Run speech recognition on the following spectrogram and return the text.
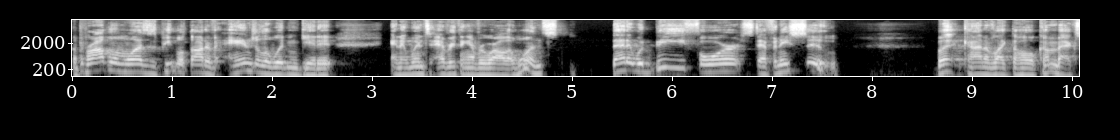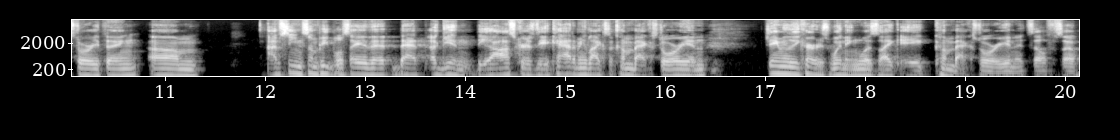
The problem was is people thought if Angela wouldn't get it and it went to everything everywhere all at once, that it would be for Stephanie Hsu. But kind of like the whole comeback story thing. Um, I've seen some people say that that again, the Oscars, the Academy likes a comeback story, and Jamie Lee Curtis winning was like a comeback story in itself. So,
